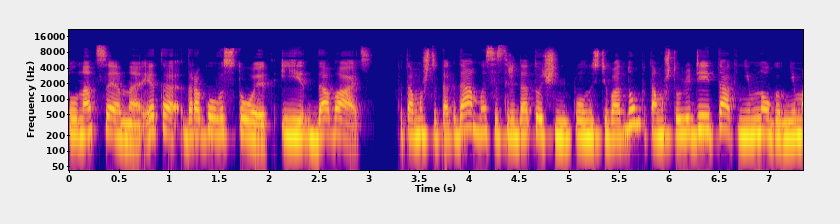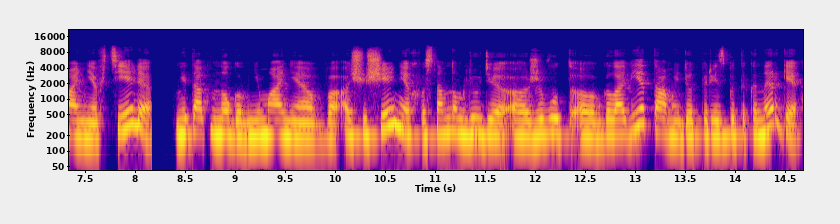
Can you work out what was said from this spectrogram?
полноценно, это дорогого стоит, и давать потому что тогда мы сосредоточены полностью в одном, потому что у людей так немного внимания в теле, не так много внимания в ощущениях. В основном люди э, живут э, в голове, там идет переизбыток энергии.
